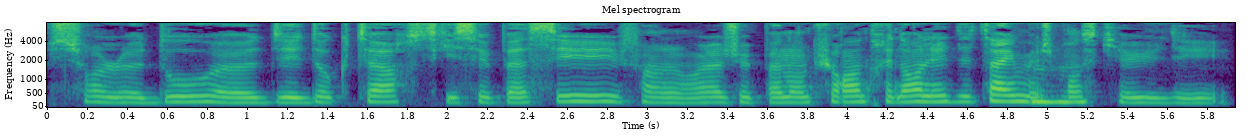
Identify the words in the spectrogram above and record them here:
sur le dos euh, des docteurs ce qui s'est passé. Enfin voilà je vais pas non plus rentrer dans les détails mais je mhm. pense qu'il y a eu des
